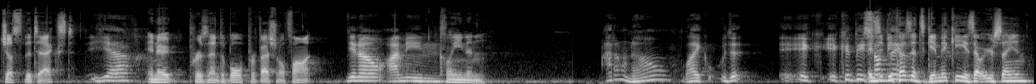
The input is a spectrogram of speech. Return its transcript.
Just the text Yeah. in a presentable, professional font, You know, I mean, clean and. I don't know. Like, it, it, it could be Is it something. because it's gimmicky? Is that what you're saying?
